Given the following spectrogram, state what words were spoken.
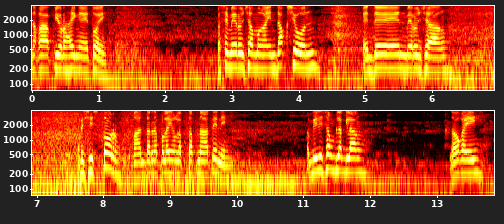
naka pure high nga ito eh. Kasi meron siyang mga induction and then meron siyang resistor. Maandar na pala yung laptop natin eh. Mabilis ang vlog lang. Okay.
